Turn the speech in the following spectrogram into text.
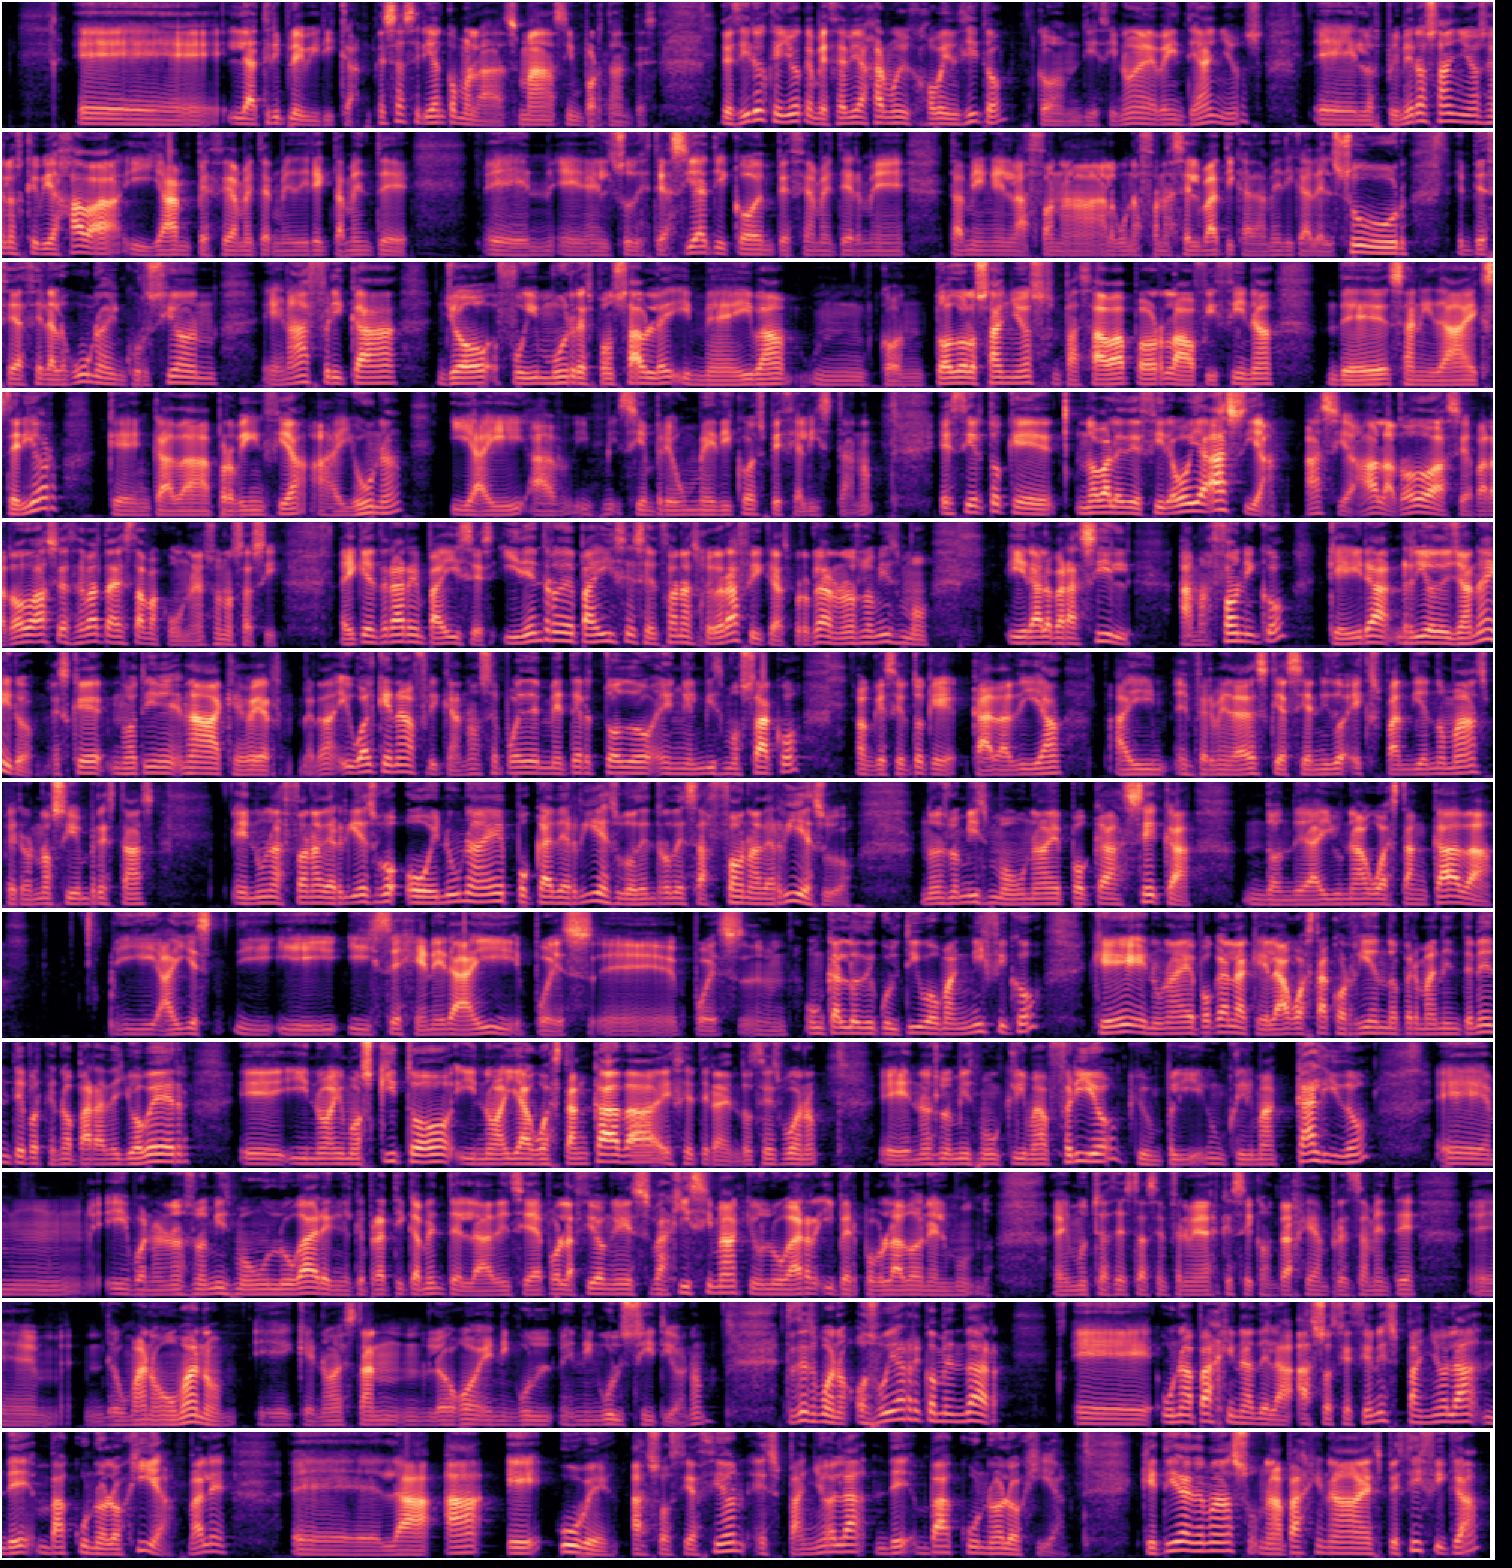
eh, la triple vírica. Esas serían como las más importantes. Deciros que yo que empecé a viajar muy jovencito, con 19, 20 años, eh, en los primeros años en los que viajaba y ya empecé a meterme directamente en, el sudeste asiático, empecé a meterme también en la zona, alguna zona selvática de América del Sur, empecé a hacer alguna incursión en África. Yo fui muy responsable y me iba mm, con todos los años, pasaba por la oficina de sanidad exterior, que en cada provincia hay una, y ahí hay siempre un médico especialista, ¿no? Es cierto que no vale decir, voy a Asia, Asia, hala, todo Asia, para todo Asia hace falta esta vacuna, eso no es así. Hay que entrar en países, y dentro de países en zonas geográficas, porque claro, no es lo mismo ir al Brasil amazónico que ir a Río de Janeiro. Es que no tiene nada que ver, ¿verdad? Igual que en África, no se puede meter todo en el mismo saco, aunque es cierto que cada día hay enfermedades que se han ido expandiendo más, pero no siempre estás en una zona de riesgo o en una época de riesgo dentro de esa zona de riesgo. No es lo mismo una época seca donde hay un agua estancada y, ahí y, se genera ahí pues, eh, pues mm, un caldo de cultivo magnífico que en una época en la que el agua está corriendo permanentemente porque no para de llover eh, y no hay mosquito y no hay agua estancada, etcétera. Entonces, bueno, eh, no es lo mismo un clima frío que un, un clima cálido em, y bueno, no es lo mismo un lugar en el que prácticamente la densidad de población es bajísima que un lugar hiperpoblado en el mundo. Hay muchas de estas enfermedades que se contagian precisamente em, de humano a humano y que no están luego en ningún, en ningún sitio, ¿no? Entonces, bueno, os voy a recomendar eh, una página de la Asociación Española de Vacunología, ¿vale? Eh, la AEV, Asociación Española de Vacunología, que tiene además una página específica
